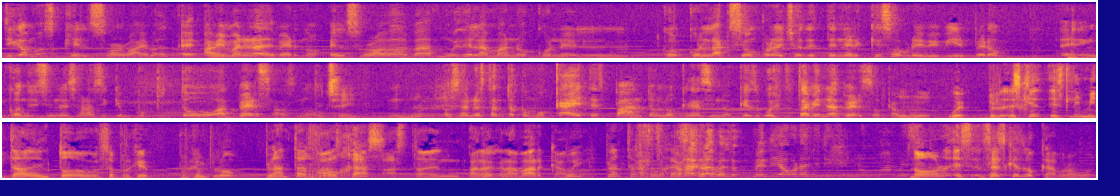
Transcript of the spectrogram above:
Digamos que el survival, eh, a mi manera de ver, ¿no? El survival va muy de la mano con el. Con, con la acción por el hecho de tener que sobrevivir, pero en, en condiciones ahora sí que un poquito adversas, ¿no? Sí. O sea, no es tanto como cae, te espanto o lo que sea, sino que es, güey, está bien adverso, cabrón. Güey, pero es que es limitado en todo, güey. O sea, porque, por ejemplo, plantas rojas. Hasta en- para grabar, cabrón. Güey, plantas Hasta rojas. para grabarlo media hora yo dije, no mames. No, ¿cómo es- se- ¿sabes qué es lo cabrón, güey?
